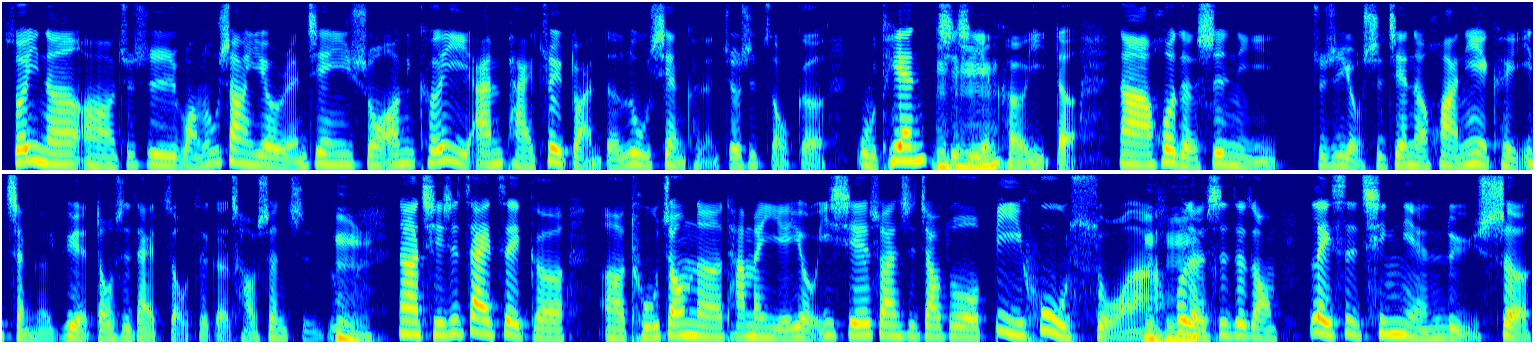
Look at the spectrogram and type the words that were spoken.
所以呢，呃，就是网络上也有人建议说，哦、呃，你可以安排最短的路线，可能就是走个五天，其实也可以的。嗯、那或者是你。就是有时间的话，你也可以一整个月都是在走这个朝圣之路。嗯，那其实，在这个呃途中呢，他们也有一些算是叫做庇护所啦，嗯、或者是这种类似青年旅社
